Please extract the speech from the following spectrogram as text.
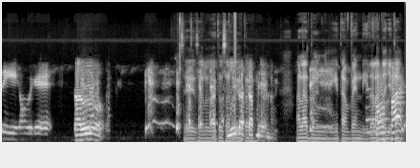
sí, como que Saludos. Sí, saluditos, Saludos saluditos. A las doñitas, bendito, a las Fun doñitas. fact,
